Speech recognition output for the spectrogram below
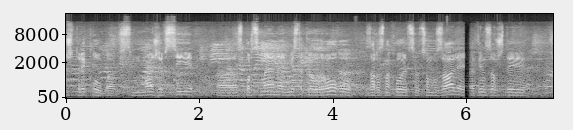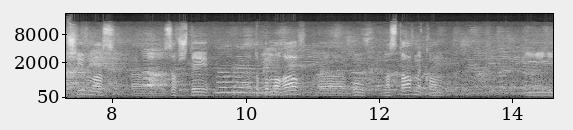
Чотири клуби. Майже всі е, спортсмени міста Кривого Рогу зараз знаходяться в цьому залі. Він завжди вчив нас, е, завжди допомагав, був наставником. І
